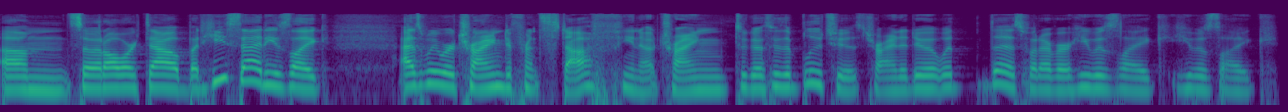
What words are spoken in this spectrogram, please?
Um, so it all worked out. But he said he's like, as we were trying different stuff, you know, trying to go through the Bluetooth, trying to do it with this, whatever. He was like, he was like,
